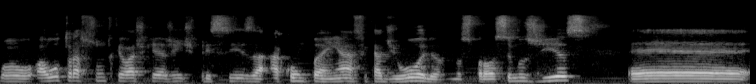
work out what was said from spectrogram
a, outro assunto que eu acho que a gente precisa acompanhar, ficar de olho nos próximos dias, é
